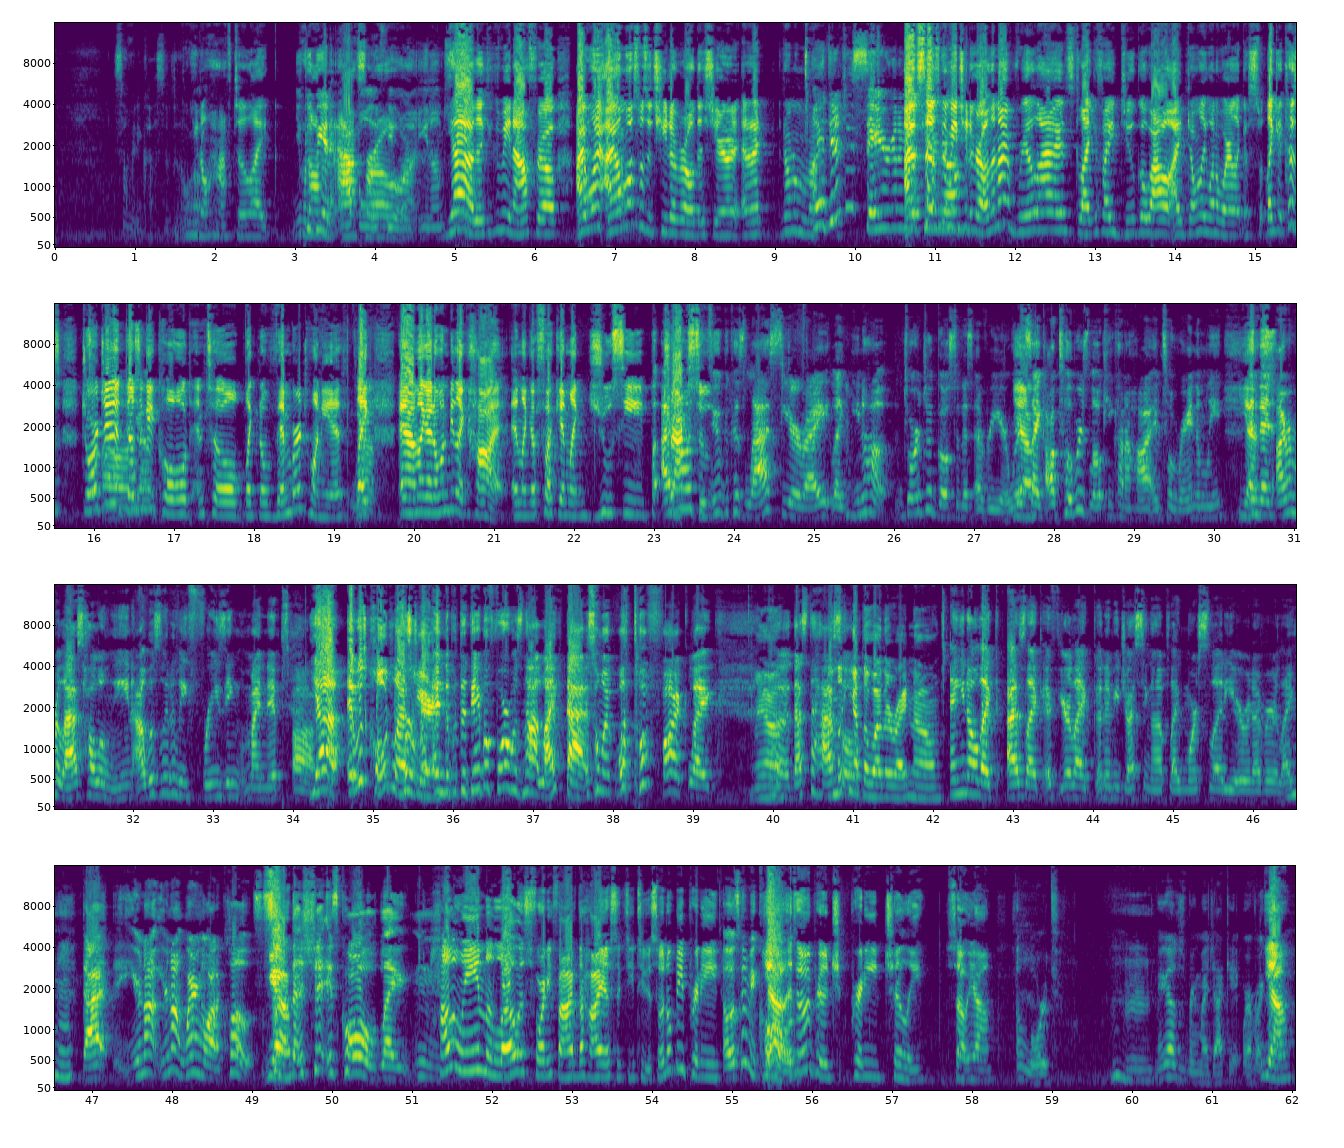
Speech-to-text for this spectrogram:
so many costumes in the world. You don't have to like. You could be on an apple if afro you want. You know. What I'm Yeah, saying? like you could be an afro. I want. I almost was a cheetah girl this year, and I don't know. Oh yeah, didn't you say you were gonna be? I a said I was gonna be a cheetah girl, and then I realized like if I do go out, I don't really want to wear like a like because Georgia Oh, doesn't yeah. get cold until like November twentieth. Like, Yeah. and I'm like I don't want to be like hot and like a fucking like juicy But I don't know what to do because last year, right? Like you know mm-hmm. how Georgia goes through this every year, where Yeah. it's like October's low key kind of hot until randomly, Yes. and then I remember last Halloween, I was literally freezing my nips off. Yeah, it was cold last For- year. and the, but the day before was not like that. So I'm like, what the fuck? Like, yeah, uh, that's the hassle. I'm looking at the weather right now. and you know, like as like if you're like gonna be dressing up like more slutty or whatever, like that, you're not you're not wearing a lot of clothes. So Mm-hmm. Yeah. that shit is cold. Like, mm. Halloween, the low is 45, the high is 62, so it'll be pretty. oh, it's gonna be cold. Yeah, it's gonna be pretty ch- pretty chilly. So yeah, oh lord. Mm-hmm. Maybe I'll just bring my jacket wherever I go. yeah.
